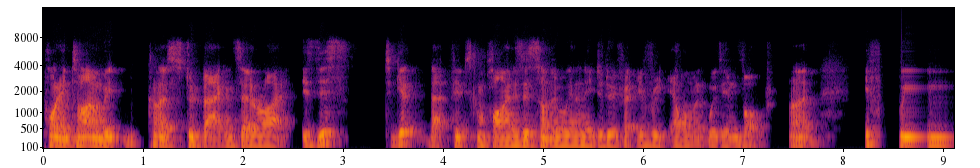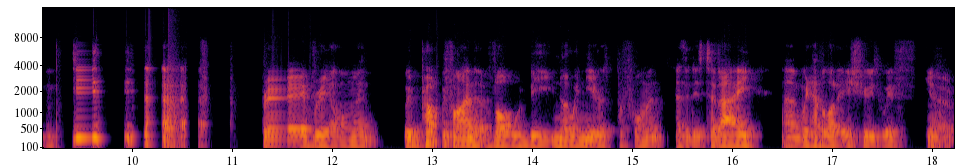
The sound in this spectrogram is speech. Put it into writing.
point in time, we kind of stood back and said, right, is this to get that FIPS compliant, is this something we're going to need to do for every element within Vault, right? If we did that for every element, we'd probably find that Vault would be nowhere near as performant as it is today. Um, we'd have a lot of issues with, you know,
